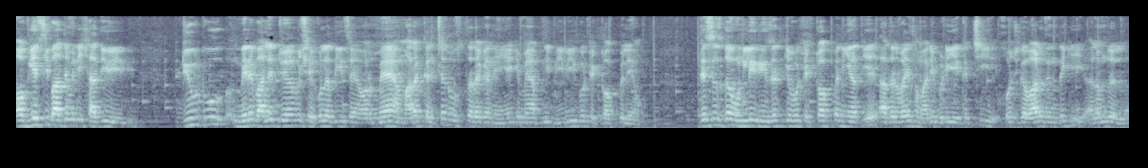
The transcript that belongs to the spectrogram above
ऑब्वियस सी बात है मेरी शादी हुई थी ड्यू टू मेरे वालिद जो है वो शेखुल हदीस हैं और मैं हमारा कल्चर उस तरह का नहीं है कि मैं अपनी बीवी को टिकटॉक पे ले आऊँ। This is the only reason कि वो टिकटॉक पे नहीं आती है। अदरवाइज़ हमारी बड़ी एक अच्छी खुशगवार ज़िंदगी अलहमदिल्ला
